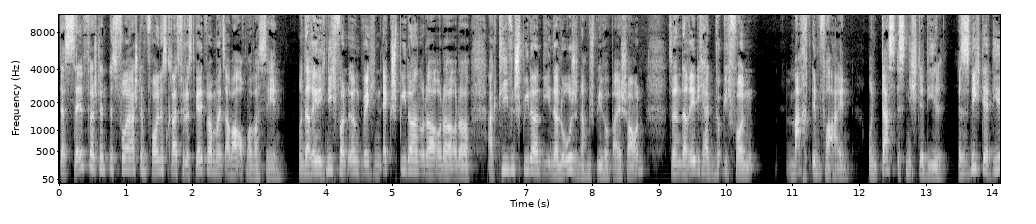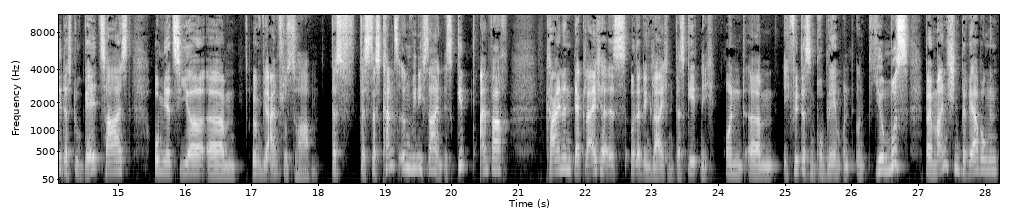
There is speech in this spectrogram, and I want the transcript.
das Selbstverständnis vorherrscht im Freundeskreis für das Geld wollen wir jetzt aber auch mal was sehen. Und da rede ich nicht von irgendwelchen Ex-Spielern oder, oder, oder aktiven Spielern, die in der Loge nach dem Spiel vorbeischauen, sondern da rede ich halt wirklich von Macht im Verein. Und das ist nicht der Deal. Es ist nicht der Deal, dass du Geld zahlst, um jetzt hier ähm, irgendwie Einfluss zu haben. Das, das, das kann es irgendwie nicht sein. Es gibt einfach keinen, der gleicher ist unter den gleichen. Das geht nicht. Und ähm, ich finde das ein Problem. Und, und hier muss bei manchen Bewerbungen,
